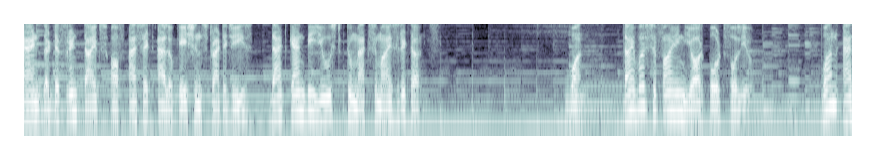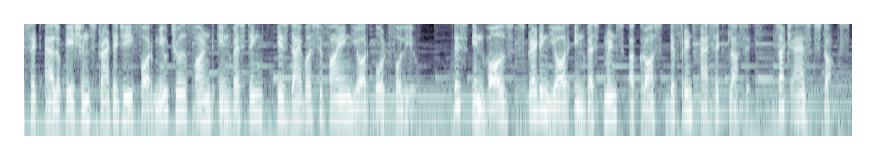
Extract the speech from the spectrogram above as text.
and the different types of asset allocation strategies that can be used to maximize returns. 1. Diversifying your portfolio. One asset allocation strategy for mutual fund investing is diversifying your portfolio. This involves spreading your investments across different asset classes, such as stocks,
